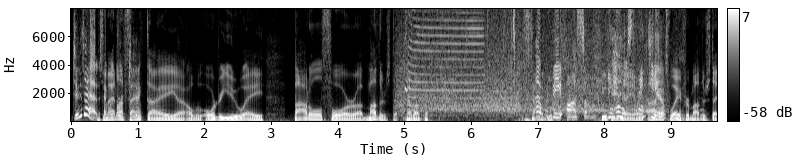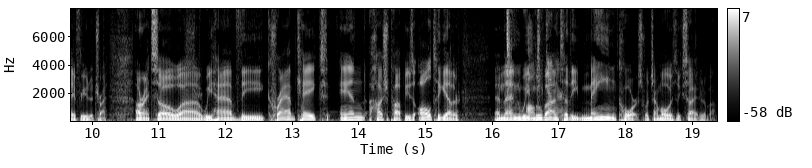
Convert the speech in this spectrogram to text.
Do that. As a I would matter of fact, I uh, I'll order you a bottle for uh, Mother's Day. How about that? To. That would be Fabulous. awesome. Kewpie yes, mayo thank on its way for Mother's Day for you to try. All right, so uh, we have the crab cakes and hush puppies all together, and then we All move on to the main course, which I'm always excited about.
